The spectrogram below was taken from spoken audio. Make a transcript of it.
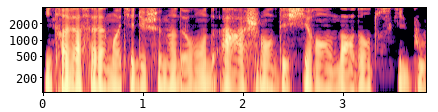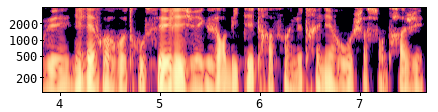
Il traversa la moitié du chemin de ronde, arrachant, déchirant, mordant tout ce qu'il pouvait, les lèvres retroussées, les yeux exorbités traçant une traînée rouge sur son trajet.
